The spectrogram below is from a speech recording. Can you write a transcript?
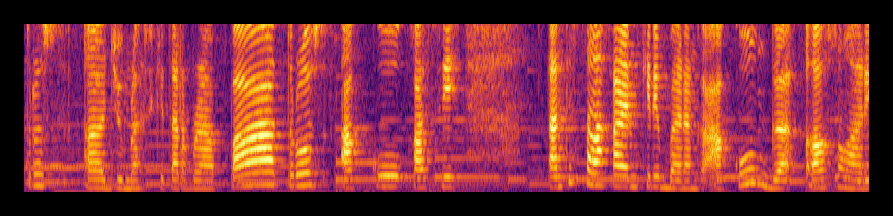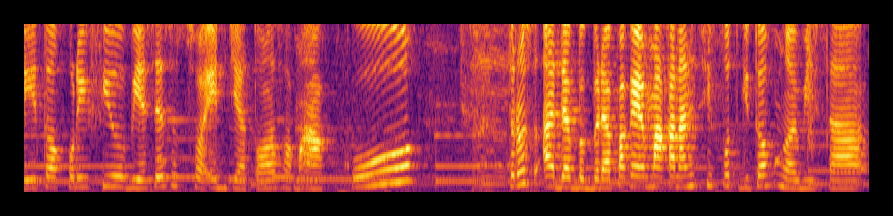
Terus eh, jumlah sekitar berapa. Terus aku kasih nanti setelah kalian kirim barang ke aku nggak langsung hari itu aku review biasanya sesuaiin jadwal sama aku terus ada beberapa kayak makanan seafood gitu aku nggak bisa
